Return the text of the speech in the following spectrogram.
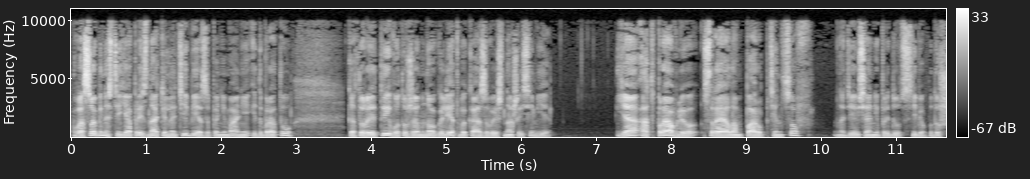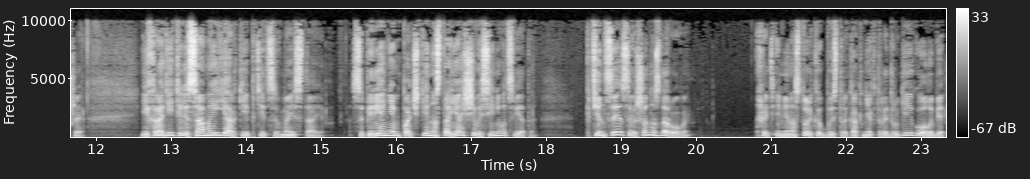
В особенности я признательна тебе за понимание и доброту, которые ты вот уже много лет выказываешь нашей семье. Я отправлю с Реалом пару птенцов, надеюсь, они придут с тебе по душе. Их родители — самые яркие птицы в моей стае, с оперением почти настоящего синего цвета. Птенцы совершенно здоровы, хоть и не настолько быстро, как некоторые другие голуби,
